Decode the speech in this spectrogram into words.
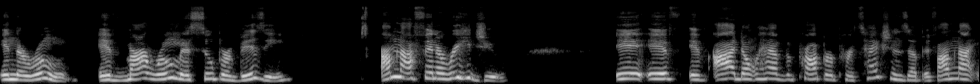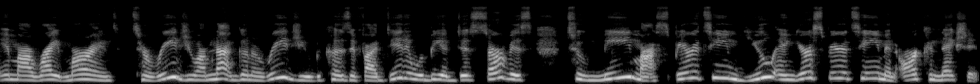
in the room. If my room is super busy, I'm not finna read you. If if I don't have the proper protections up, if I'm not in my right mind to read you, I'm not gonna read you because if I did, it would be a disservice to me, my spirit team, you and your spirit team, and our connection.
